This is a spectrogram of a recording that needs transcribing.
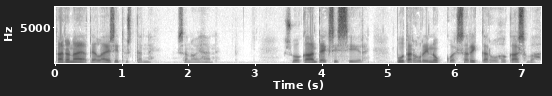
Tahdon ajatella esitystänne, sanoi hän. Suoka anteeksi, siir. Puutarhurin nukkuessa rikkaruoho kasvaa.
